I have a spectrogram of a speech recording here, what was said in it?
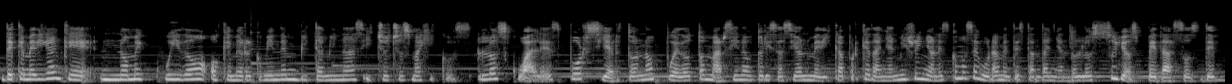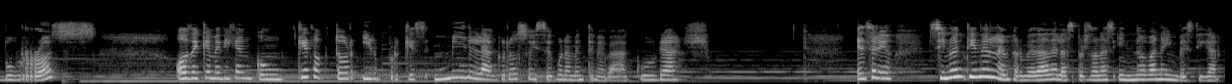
de que me digan que no me cuido o que me recomienden vitaminas y chochos mágicos, los cuales, por cierto, no puedo tomar sin autorización médica porque dañan mis riñones como seguramente están dañando los suyos pedazos de burros. O de que me digan con qué doctor ir porque es milagroso y seguramente me va a curar. En serio, si no entienden la enfermedad de las personas y no van a investigar,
